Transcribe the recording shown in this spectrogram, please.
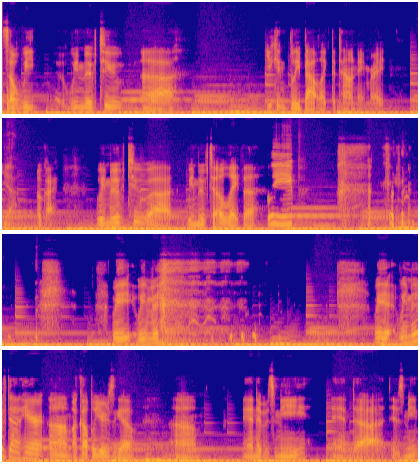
so we we moved to. Uh, you can bleep out like the town name, right? Yeah. Okay. We moved to uh, we moved to Olathe. Bleep. we we moved. we we moved down here um, a couple years ago, um, and it was me and uh, it was me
